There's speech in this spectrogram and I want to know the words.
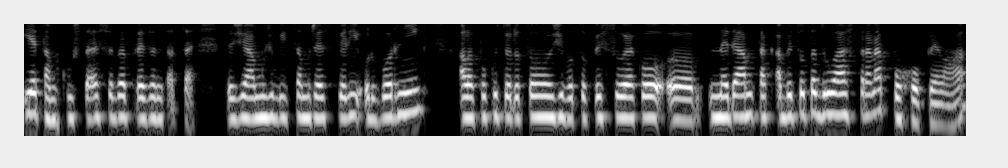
je tam kus té sebeprezentace. Takže já můžu být samozřejmě skvělý odborník, ale pokud to do toho životopisu jako uh, nedám tak, aby to ta druhá strana pochopila,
